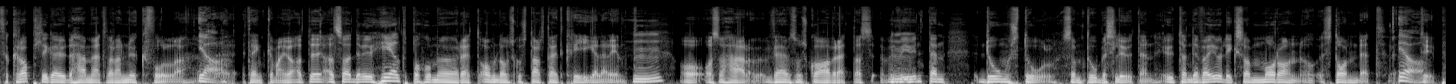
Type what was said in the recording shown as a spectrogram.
förkroppsligar ju det här med att vara nyckfulla. Ja. Tänker man ju. Att det, alltså, det var ju helt på humöret om de skulle starta ett krig eller inte. Mm. Och, och så här, vem som skulle avrättas. Det var ju Mm. inte en domstol som tog besluten, utan det var ju liksom morgonståndet. Ja. Typ.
